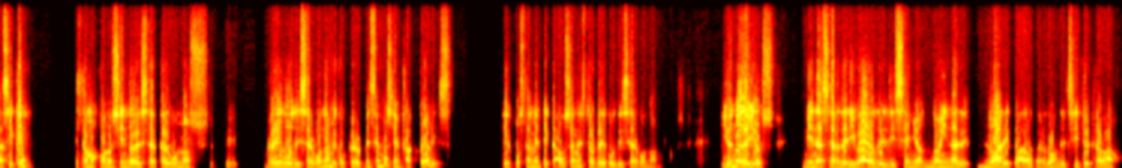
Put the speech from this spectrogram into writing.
Así que estamos conociendo de cerca algunos eh, riesgos disergonómicos, pero pensemos en factores que justamente causan estos riesgos disergonómicos. Y uno de ellos viene a ser derivado del diseño no, no adecuado perdón, del sitio de trabajo.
